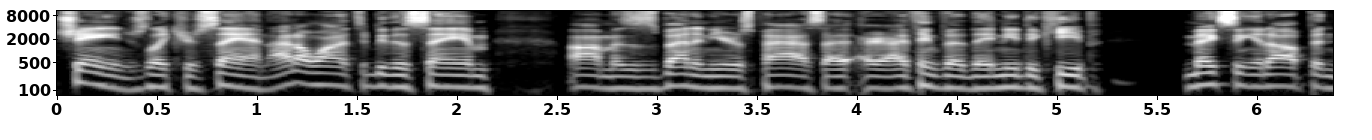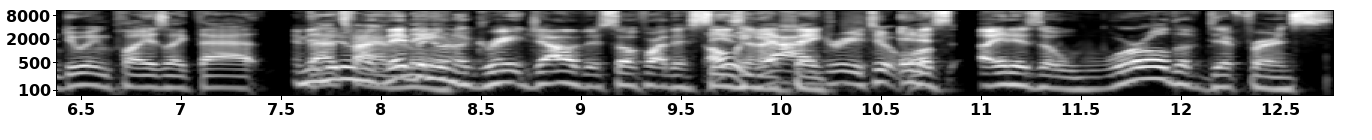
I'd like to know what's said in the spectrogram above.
changed, like you're saying. I don't want it to be the same um, as it's been in years past. I- I, I think that they need to keep mixing it up and doing plays like that. And they've, been doing, they've been doing a great job of it so far this season. Oh, season. yeah, I I agree, too. It Well- is it is a world of difference.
